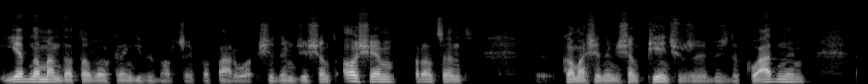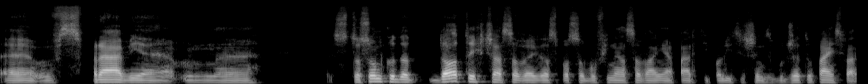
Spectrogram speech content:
jednomandatowe okręgi wyborcze poparło 78%, 75, żeby być dokładnym. E, w sprawie mm, e, stosunku do dotychczasowego sposobu finansowania partii politycznych z budżetu państwa,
